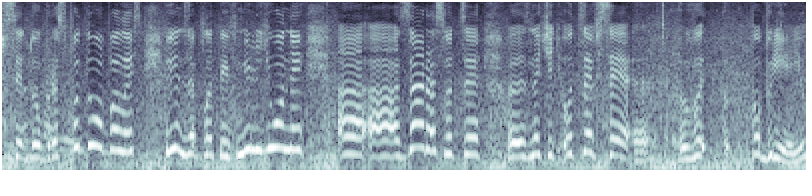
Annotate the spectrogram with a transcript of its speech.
все добре сподобалось. Він заплатив мільйони. А, а зараз оце, е, значить, оце все е, побріють.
